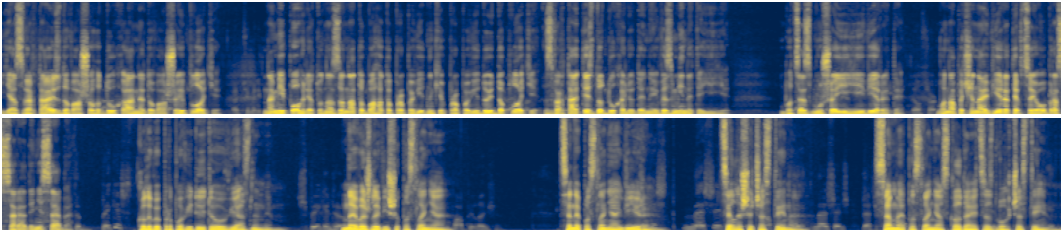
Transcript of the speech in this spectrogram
Я звертаюсь до вашого духа, а не до вашої плоті. На мій погляд, у нас занадто багато проповідників проповідують до плоті. Звертайтесь до духа людини, і ви зміните її, бо це змушує її вірити. Вона починає вірити в цей образ всередині себе. Коли ви проповідуєте ув'язненим, найважливіше послання це не послання віри, це лише частина. Саме послання складається з двох частин.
